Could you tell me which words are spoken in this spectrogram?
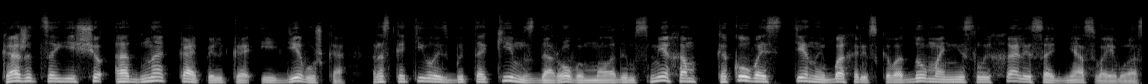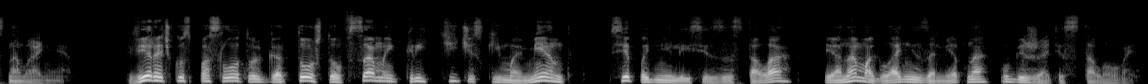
Кажется, еще одна капелька, и девушка раскатилась бы таким здоровым молодым смехом, какого стены Бахаревского дома не слыхали со дня своего основания. Верочку спасло только то, что в самый критический момент все поднялись из-за стола, и она могла незаметно убежать из столовой.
